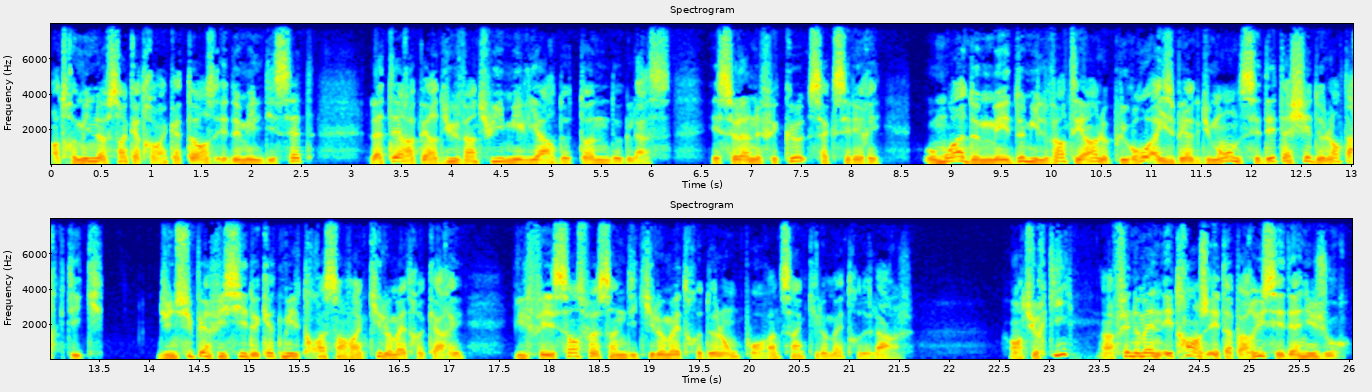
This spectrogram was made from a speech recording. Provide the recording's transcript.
Entre 1994 et 2017, la Terre a perdu 28 milliards de tonnes de glace, et cela ne fait que s'accélérer. Au mois de mai 2021, le plus gros iceberg du monde s'est détaché de l'Antarctique. D'une superficie de 4320 km, il fait 170 km de long pour 25 km de large. En Turquie, un phénomène étrange est apparu ces derniers jours.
